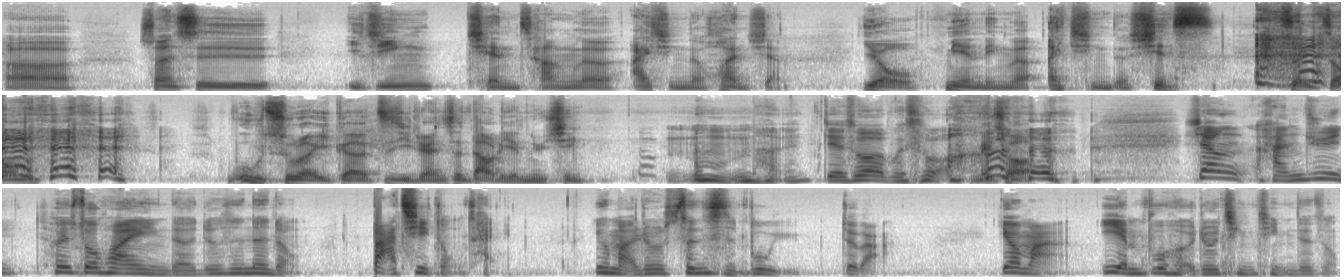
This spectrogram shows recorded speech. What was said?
呃，算是已经潜藏了爱情的幻想，又面临了爱情的现实，最终悟出了一个自己人生道理的女性，嗯，解说的不错。没错，像韩剧会受欢迎的，就是那种霸气总裁，要么就生死不渝，对吧？要么一言不合就亲亲这种，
